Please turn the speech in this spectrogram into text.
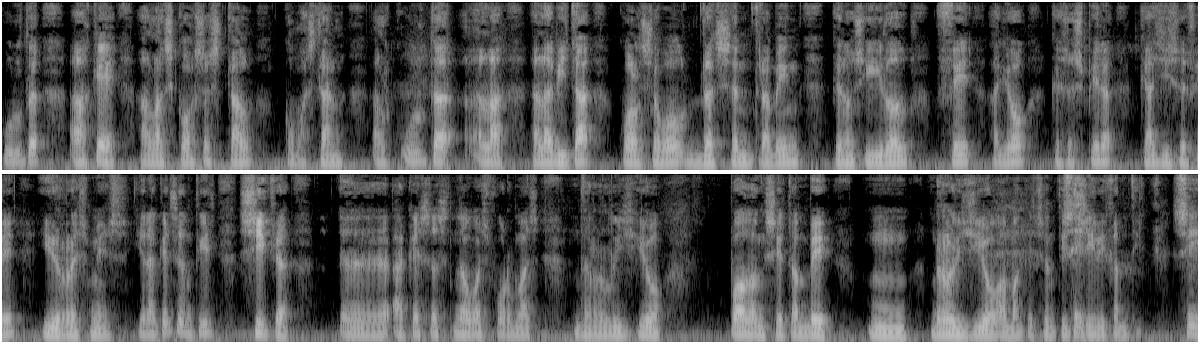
culte a què? A les coses tal com estan. El culte a l'evitar qualsevol descentrament que no sigui el fer allò que s'espera que hagis de fer i res més. I en aquest sentit sí que eh, aquestes noves formes de religió poden ser també mm, religió, amb aquest sentit sí. cívic, em dic. Sí,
